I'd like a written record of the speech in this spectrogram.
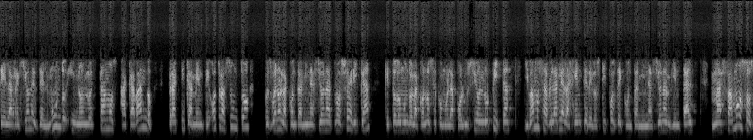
de las regiones del mundo y nos lo estamos acabando prácticamente. Otro asunto, pues bueno, la contaminación atmosférica, que todo el mundo la conoce como la polución lupita, y vamos a hablarle a la gente de los tipos de contaminación ambiental más famosos,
